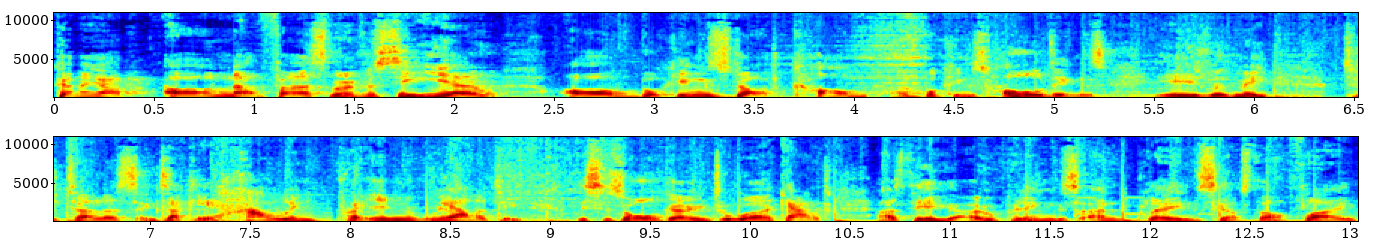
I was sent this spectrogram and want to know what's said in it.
Coming up on First Move, the CEO of Bookings.com, of uh, Bookings Holdings, is with me to tell us exactly how, in, in reality, this is all going to work out as the openings and planes start flying.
